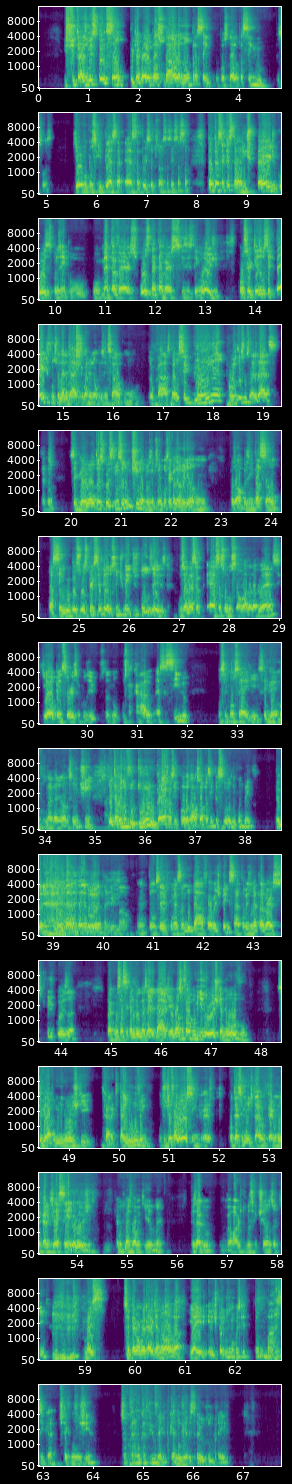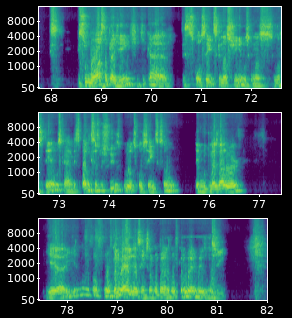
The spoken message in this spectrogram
isso te traz uma expansão, porque agora eu posso dar aula não para 100, eu posso dar aula para 100 mil pessoas, que eu vou conseguir ter essa, essa percepção, essa sensação. Então tem essa questão, a gente perde coisas, por exemplo, o, metaverso, os metaversos que existem hoje, com certeza você perde funcionalidade de uma reunião presencial, como é o caso, mas você ganha outras funcionalidades? Você ganha outras coisas que você não tinha, por exemplo, você não consegue fazer uma reunião, um, fazer uma apresentação para 100 mil pessoas percebendo o sentimento de todos eles. Usando essa, essa solução lá da AWS, que é open source, inclusive, custa, não custa caro, é acessível, você consegue, você ganha uma funcionalidade nova que você não tinha. E aí, talvez no futuro, o cara vai falar assim, pô, dar aula só para 100 pessoas, não compensa. Entendeu? Boa, animal. Então você começa a mudar a forma de pensar. Talvez no metaverso, esse tipo de coisa vai começar a ser cada vez mais realidade. É igual você falar para o menino hoje que é novo, você virar para o menino hoje que, cara, que está em nuvem. Outro dia falou assim, é, acontece muito, tá? Eu pego uma molecada que já é sênior hoje, que é muito mais nova que eu, né? Apesar do meu auge dos meus 20 anos aqui. Uhum. Mas você pega uma molecada que é nova e aí ele, ele te pergunta uma coisa que é tão básica de tecnologia, só que o cara nunca viu, velho, porque a nuvem abstraiu tudo para ele. Isso- mostra pra gente que, cara, esses conceitos que nós tínhamos, que nós, que nós temos, cara, eles podem ser substituídos por outros conceitos que são, têm muito mais valor. E aí vamos ficando velho, né? Se a gente não acompanhar, vamos ficando velho mesmo. Assim.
